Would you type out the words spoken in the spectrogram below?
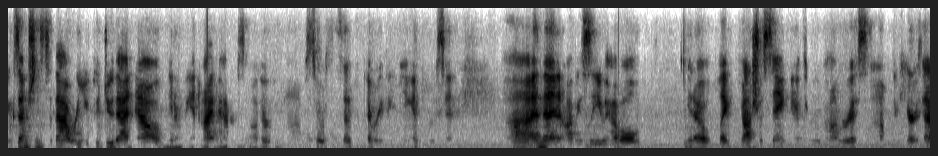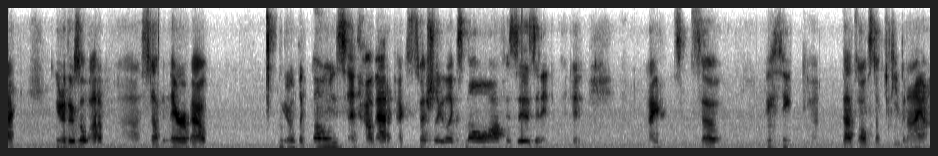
exemptions to that where you could do that now you know an iPad or some other um, source instead of everything being in person. Uh, and then obviously you have all you know like Josh was saying you know through Congress um, the CARES Act you know there's a lot of uh, stuff in there about you know like loans and how that affects especially like small offices and independent providers. So I think that's all stuff to keep an eye on.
